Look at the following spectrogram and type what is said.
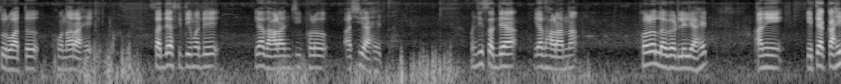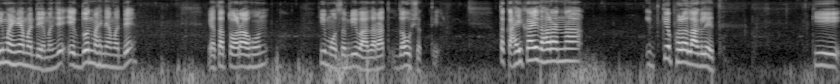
सुरुवात होणार आहे. सध्या स्थितीमध्ये या झाडांची फळं अशी आहेत. म्हणजे सध्या या झाडांना फळं लगडलेली आहेत आणि येत्या काही महिन्यामध्ये म्हणजे एक दोन महिन्यामध्ये याचा तोडा होऊन ही मोसंबी बाजारात जाऊ शकते. तर काही काही झाडांना इतके फळं लागलेत की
